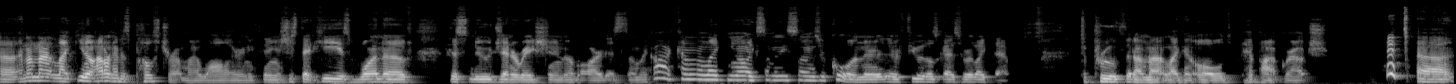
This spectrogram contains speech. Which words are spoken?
uh, and I'm not like, you know, I don't have his poster on my wall or anything. It's just that he is one of this new generation of artists. I'm like, oh, I kind of like, you know, like some of these songs are cool. And there, there are a few of those guys who are like that to prove that I'm not like an old hip hop grouch. uh,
